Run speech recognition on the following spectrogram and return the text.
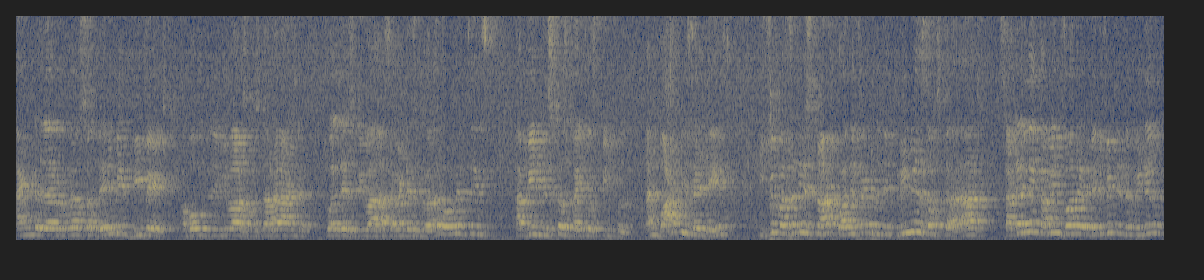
and there was a very big debate about the Vivaha samskara and 12 days Vivaha, 7 days Vivaha, all these things have been discussed by those people. And what we said is, if a person is not qualified with the previous samskaras, suddenly coming for a benefit in the middle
